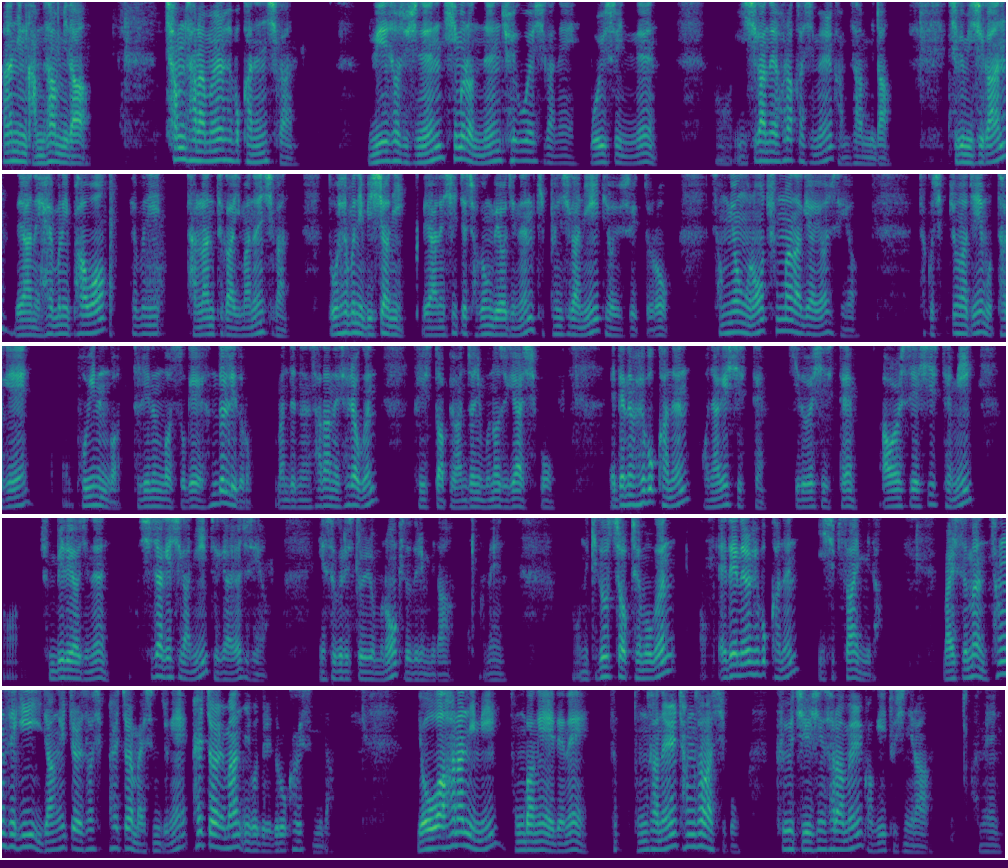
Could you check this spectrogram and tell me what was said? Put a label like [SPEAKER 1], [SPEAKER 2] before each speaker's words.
[SPEAKER 1] 하나님 감사합니다. 참 사람을 회복하는 시간. 위에서 주시는 힘을 얻는 최고의 시간에 모일 수 있는 어, 이 시간을 허락하심을 감사합니다. 지금 이 시간 내 안에 헤븐이 파워, 헤븐이 달란트가 임하는 시간, 또 헤븐이 미션이 내 안에 실제 적용되어지는 깊은 시간이 되어질 수 있도록 성령으로 충만하게 하여 주세요. 자꾸 집중하지 못하게 어, 보이는 것, 들리는 것 속에 흔들리도록 만드는 사단의 세력은 그리스도 앞에 완전히 무너지게 하시고 에덴을 회복하는 언약의 시스템, 기도의 시스템, 아월스의 시스템이 어, 준비되어지는 시작의 시간이 되게 하여 주세요. 예수 그리스도 이름으로 기도드립니다. 아멘. 오늘 기도 수첩 제목은 어, 에덴을 회복하는 24입니다. 말씀은 창세기 2장 1절에서 18절 말씀 중에 8절만 읽어드리도록 하겠습니다. 여호와 하나님이 동방의 에덴에 동산을 창설하시고 그 지으신 사람을 거기 두시니라. 아멘.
